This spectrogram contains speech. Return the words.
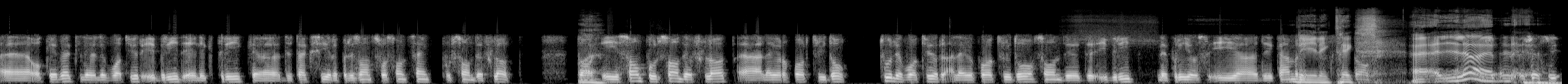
euh, au Québec, les voitures hybrides et électriques euh, de taxi représentent 65% de flotte. Et 100% de flotte à l'aéroport Trudeau toutes les voitures à l'aéroport Trudeau sont de, de hybrides, les Prius et euh, des Camry. Des électriques. Euh, là, euh, je suis...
